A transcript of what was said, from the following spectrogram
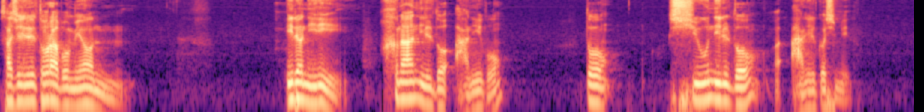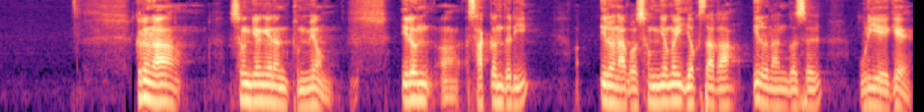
사실 돌아보면 이런 일이 흔한 일도 아니고 또 쉬운 일도 아닐 것입니다. 그러나 성경에는 분명 이런 어, 사건들이 일어나고 성령의 역사가 일어난 것을 우리에게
